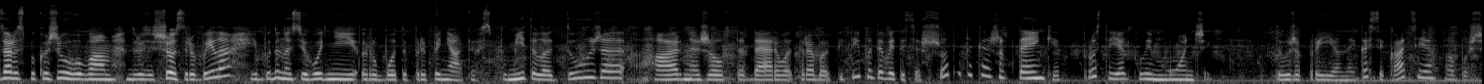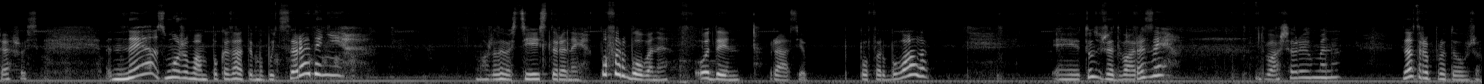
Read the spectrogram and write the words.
Зараз покажу вам, друзі, що зробила, і буду на сьогодні роботу припиняти. Ось помітила дуже гарне жовте дерево. Треба піти подивитися, що це таке жовтеньке, просто як лимончик. Дуже приємно. Якась акація або ще щось. Не зможу вам показати, мабуть, всередині. Можливо, з цієї сторони. Пофарбоване. Один раз я пофарбувала. І тут вже два рази. Два шари в мене. Завтра продовжу,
